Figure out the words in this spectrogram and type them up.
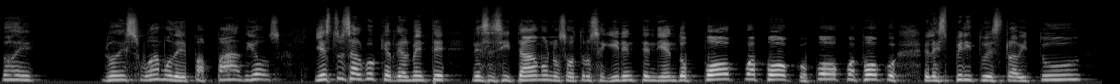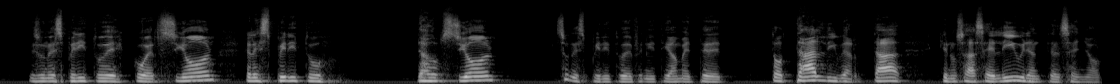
Lo de, lo de su amo, de papá Dios. Y esto es algo que realmente necesitamos nosotros seguir entendiendo poco a poco, poco a poco. El espíritu de esclavitud es un espíritu de coerción, el espíritu de adopción es un espíritu definitivamente de total libertad que nos hace libre ante el Señor.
